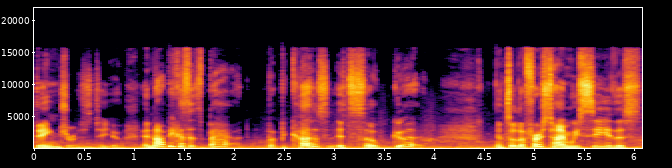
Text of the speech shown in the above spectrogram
dangerous to you. And not because it's bad, but because it's so good. And so the first time we see this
